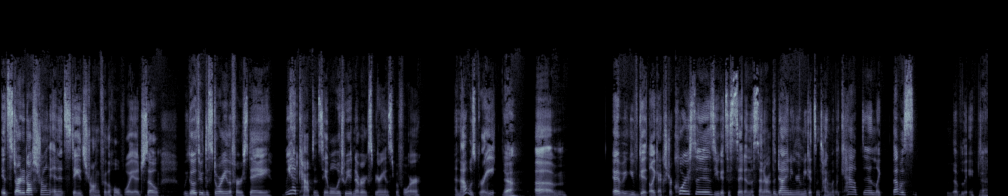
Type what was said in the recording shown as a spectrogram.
it started off strong and it stayed strong for the whole voyage. So we go through the story the first day. We had captain's table which we had never experienced before and that was great. Yeah. um eh, you get like extra courses you get to sit in the center of the dining room you get some time with the captain like that was lovely. Yeah.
